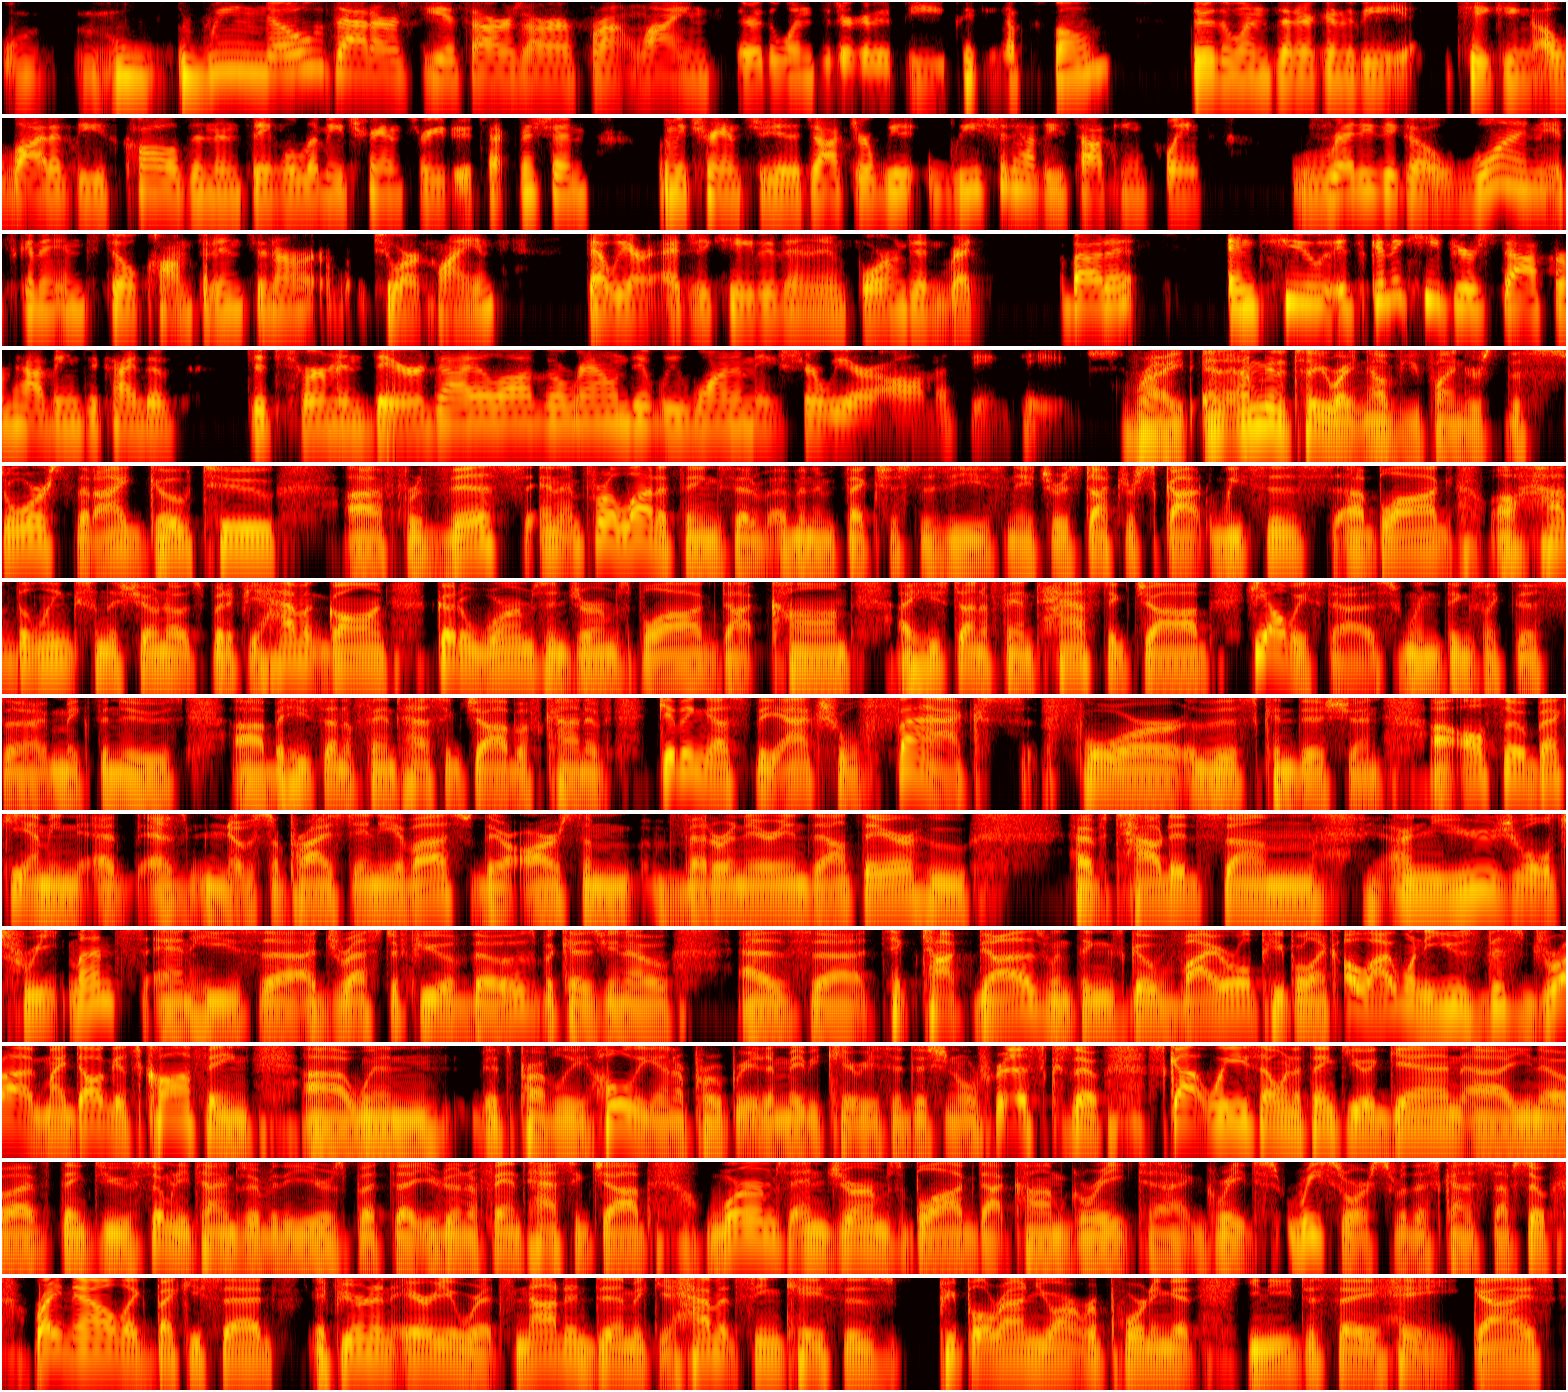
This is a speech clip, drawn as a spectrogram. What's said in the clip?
we know that our CSRs are our front lines. They're the ones that are going to be picking up the phone. They're the ones that are going to be taking a lot of these calls and then saying, "Well, let me transfer you to a technician. Let me transfer you to the doctor." We we should have these talking points ready to go. One, it's going to instill confidence in our to our clients that we are educated and informed and read about it. And two, it's going to keep your staff from having to kind of determine their dialogue around it. We want to make sure we are all on the same page. Right. And I'm going to tell you right now, viewfinders, the source that I go to uh, for this and for a lot of things that have an infectious disease nature is Dr. Scott Weese's uh, blog. I'll have the links in the show notes, but if you haven't gone, go to wormsandgermsblog.com. Uh, he's done a fantastic job. He always does when things like this uh, make the news, uh, but he's done a fantastic job of kind of giving us the actual facts for this condition. Uh, also, Beckie, I mean, as no surprise to any of us, there are some veterinarians out there who have touted some unusual treatments, and he's uh, addressed a few of those because, you know, as uh, TikTok does, when things go viral, people are like, oh, I want to use this drug. My dog is coughing, uh, when it's probably wholly inappropriate and maybe carries additional risk. So, Scott Weese, I want to thank you again. Uh, you know, I've thanked you so many times over the years, but uh, you're doing a fantastic job. Wormsandgermsblog.com, great, uh, great resource for this kind of stuff. So, right now, like Beckie said, if you're in an area where it's not endemic, you haven't seen cases, people around you aren't reporting it, you need to say, hey, guys,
